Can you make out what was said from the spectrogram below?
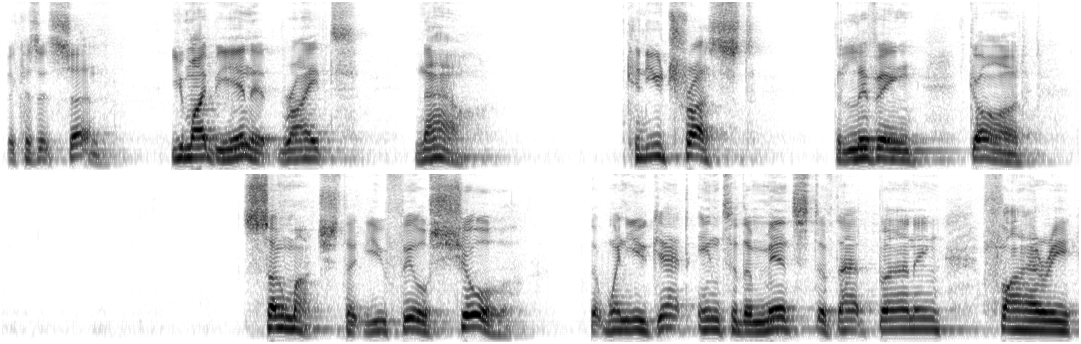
Because it's certain. You might be in it right now. Can you trust the living God so much that you feel sure that when you get into the midst of that burning, fiery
